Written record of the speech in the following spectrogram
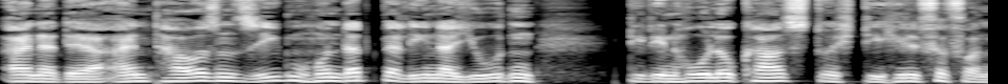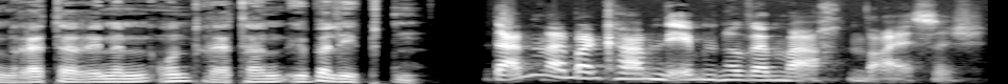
eine der 1700 Berliner Juden, die den Holocaust durch die Hilfe von Retterinnen und Rettern überlebten. Dann aber kam eben November 38.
